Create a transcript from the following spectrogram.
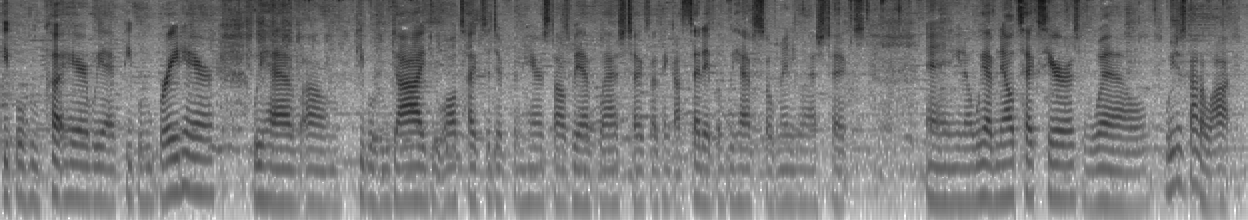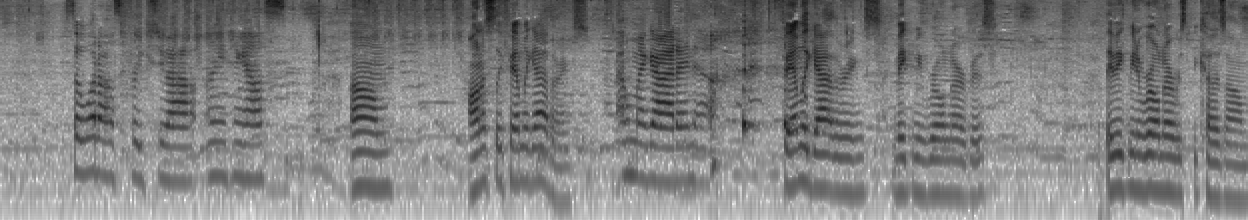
people who cut hair, we have people who braid hair, we have um, people who dye, do all types of different hairstyles. We have lash techs. I think I said it, but we have so many lash techs, and you know we have nail techs here as well. We just got a lot. So what else freaks you out? Anything else? Um, Honestly, family gatherings. Oh my god, I know. Family gatherings make me real nervous. They make me real nervous because um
